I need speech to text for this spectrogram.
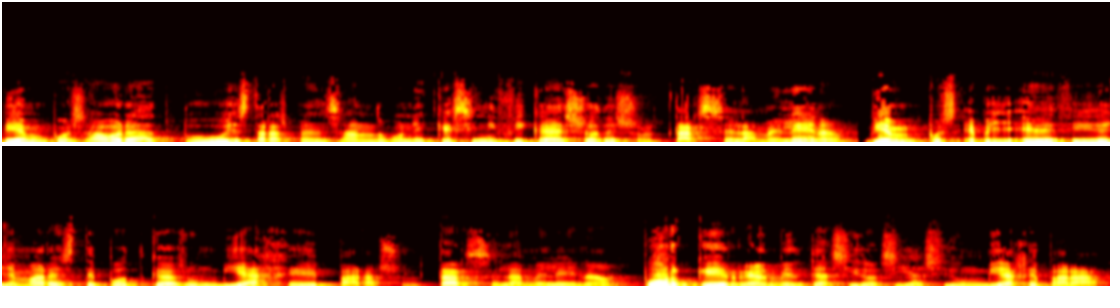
Bien, pues ahora tú estarás pensando, bueno, ¿y qué significa eso de soltarse la melena? Bien, pues he, he, decidido llamar a este podcast un viaje para soltarse la melena porque realmente ha sido así, ha sido un viaje para,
